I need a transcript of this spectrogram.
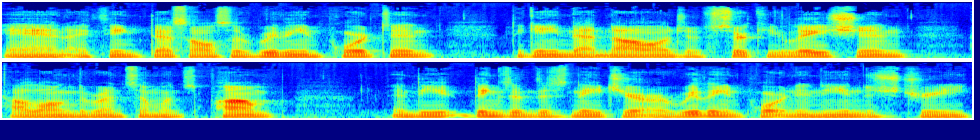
and I think that's also really important to gain that knowledge of circulation, how long to run someone's pump, and the things of this nature are really important in the industry.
